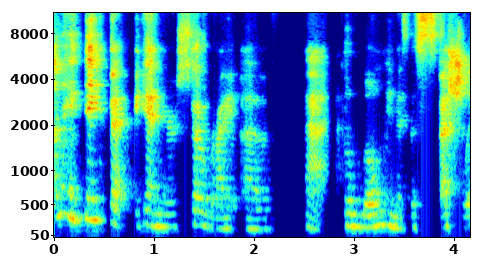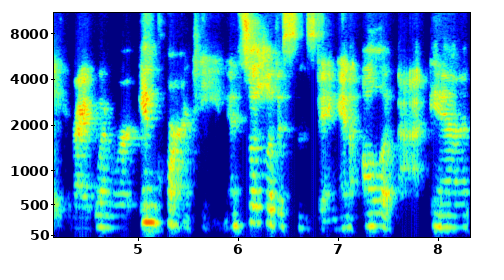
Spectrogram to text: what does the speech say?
And I think that, again, you're so right of that the loneliness, especially right when we're in quarantine and social distancing and all of that. And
